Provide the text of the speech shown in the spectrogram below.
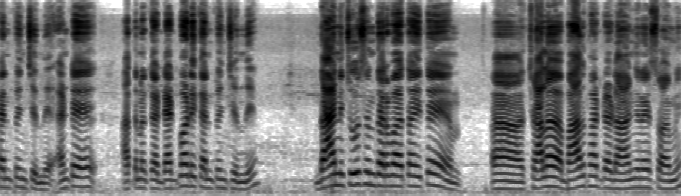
కనిపించింది. అంటే అతని యొక్క డెడ్ బాడీ కనిపించింది. దాన్ని చూసిన తర్వాత అయితే చాలా బాధపడ్డాడు ఆంజనేయ స్వామి.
